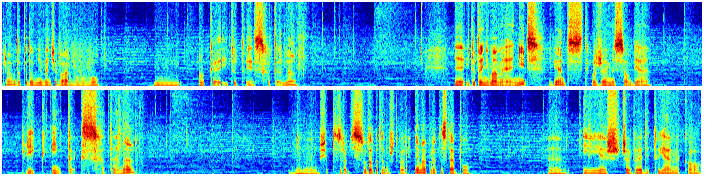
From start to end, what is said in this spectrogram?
prawdopodobnie będzie var www. Mm, Ok, i tutaj jest HTML. E, I tutaj nie mamy nic, więc stworzymy sobie plik index.html. E, Musimy to zrobić sudo, bo ten użytkownik nie ma akurat dostępu. E, I jeszcze wyedytujemy go.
